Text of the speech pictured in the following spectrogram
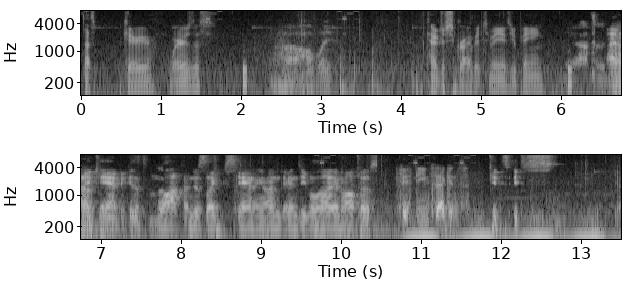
That's carrier. Where is this? Uh, hallway. Can you describe it to me as you're pinging? Yeah, outside I, I can't because it's blocked. I'm just like scanning on Dan's Evil Eye in Office. 15 seconds. It's it's Yeah,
